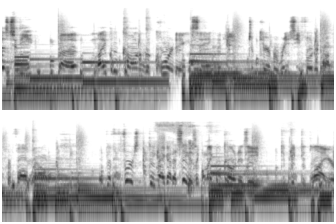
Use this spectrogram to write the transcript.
as to the uh, Michael Cohen recording saying that he took care of a racy photograph for Falwell, the first thing I gotta say is like Michael Cohen is a convicted liar.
